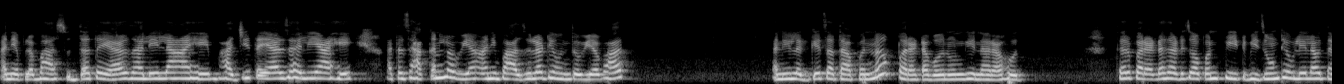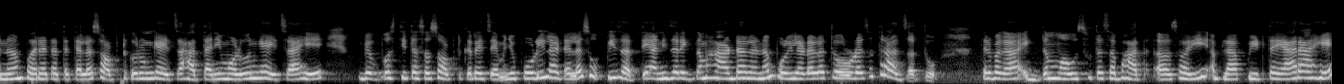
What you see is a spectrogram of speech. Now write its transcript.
आणि आपला भातसुद्धा तयार झालेला आहे भाजी तयार झाली आहे. आता झाकण लावूया आणि बाजूला ठेवून देऊया भात. आणि लगेच आता आपण ना पराठा बनवून घेणार आहोत. तर पराठ्यासाठी जो आपण पीठ भिजवून ठेवलेला होता ना परत आता त्याला सॉफ्ट करून घ्यायचा हाताने मळून घ्यायचं आहे व्यवस्थित असं सॉफ्ट करायचं आहे. म्हणजे पोळी लाटायला सोपी जाते आणि जर एकदम हार्ड आलं ना पोळी लाटायला थोडासा त्रास जातो. तर बघा एकदम मऊसूत असा भात सॉरी आपला पीठ तयार आहे.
